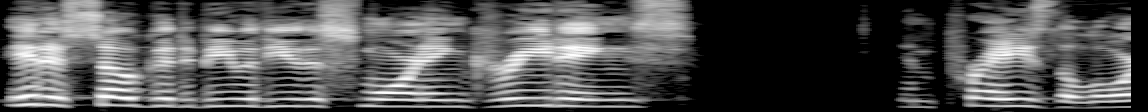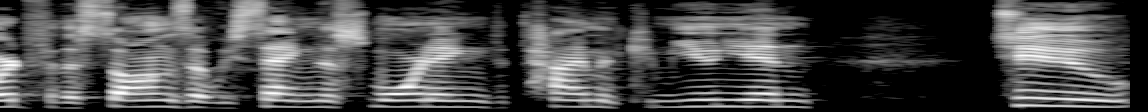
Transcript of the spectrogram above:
It is so good to be with you this morning. Greetings and praise the Lord for the songs that we sang this morning, the time of communion, to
